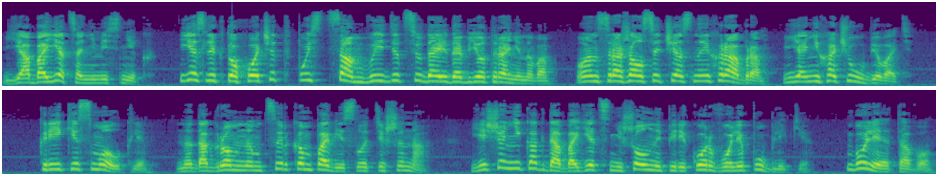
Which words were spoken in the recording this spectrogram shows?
Я боец, а не мясник!» Если кто хочет, пусть сам выйдет сюда и добьет раненого. Он сражался честно и храбро. Я не хочу убивать. Крики смолкли. Над огромным цирком повисла тишина. Еще никогда боец не шел наперекор воле публики. Более того,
